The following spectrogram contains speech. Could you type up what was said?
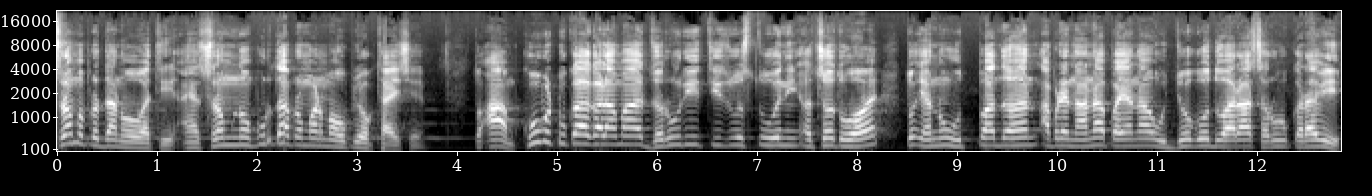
શ્રમ પ્રધાન હોવાથી અહીંયા શ્રમનો પૂરતા પ્રમાણમાં ઉપયોગ થાય છે. તો આમ, ખૂબ ટૂંકા ગાળામાં જરૂરી ચીજવસ્તુઓની અછત હોય, તો એનું ઉત્પાદન આપણે નાના પાયાના ઉદ્યોગો દ્વારા શરૂ કરાવી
